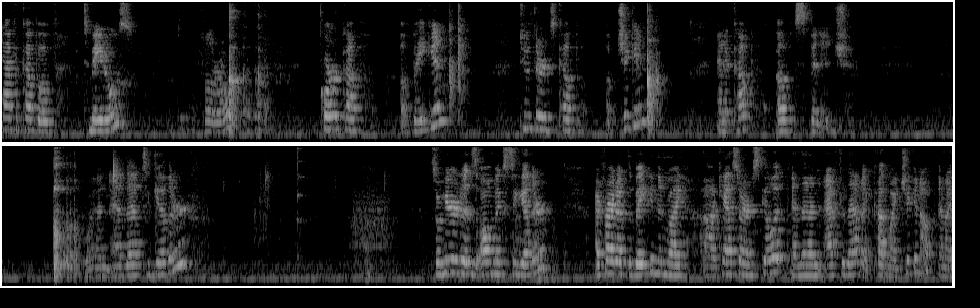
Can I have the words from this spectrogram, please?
half a cup of tomatoes, fill her out, quarter cup of bacon, two thirds cup of chicken, and a cup of spinach. Go ahead and add that together. So here it is all mixed together. I fried up the bacon in my uh, cast iron skillet and then after that I cut my chicken up and I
